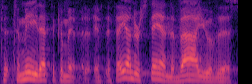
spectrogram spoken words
To, to me, that's a commitment. If, if they understand the value of this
